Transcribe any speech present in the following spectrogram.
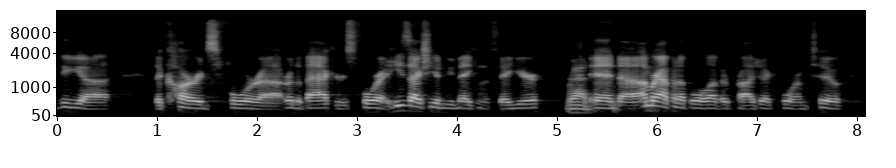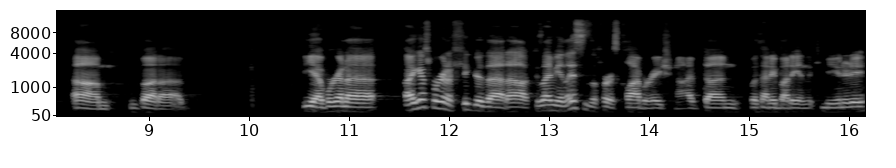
the uh, the cards for uh, or the backers for it. He's actually going to be making the figure. Rad. and uh, I'm wrapping up a little other project for him too. Um, but uh, yeah, we're gonna. I guess we're gonna figure that out because I mean, this is the first collaboration I've done with anybody in the community.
